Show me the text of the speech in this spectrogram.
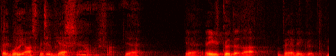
Did what you asked me. did Yeah. he. Yeah, yeah. And he was good at that. Very good. A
